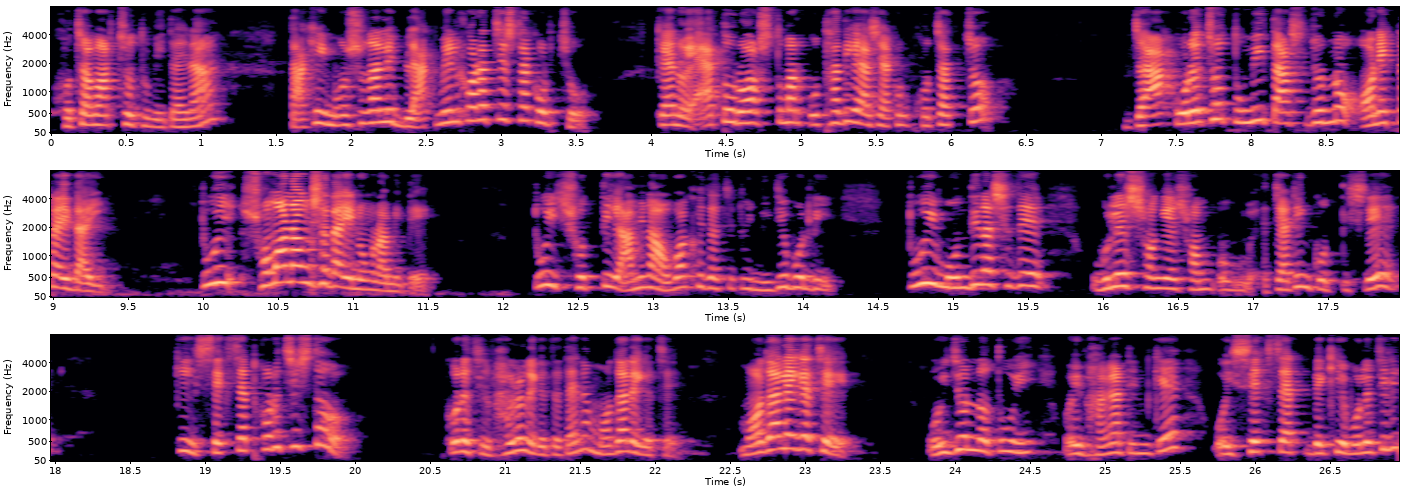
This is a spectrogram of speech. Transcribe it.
খোঁচা মারছো তুমি, তাই না? তাকে ইমোশনালি ব্ল্যাকমেল করার চেষ্টা করছ? কেন? এত রস তোমার কোথা দিয়ে আসে এখন খোঁচাচ্ছ? যা করেছ তুমি তার জন্য অনেকটাই দায়ী। তুই সমান অংশে দায়ী নোংরামিতে। তুই সত্যি, আমি না অবাক হয়ে যাচ্ছি, তুই নিজে বললি, তুই মন্দিরা সেজে হুলের সঙ্গে চ্যাটিং করতিস রে? কি সেক্স চ্যাট করেছিস তো? করেছিস, ভালো লেগেছে, তাই না? মজা লেগেছে। মজা লেগেছে। ওই জন্য তুই ওই ভাঙা টিনকে ওই সেক্স চ্যাট দেখিয়ে বলেছিলি,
